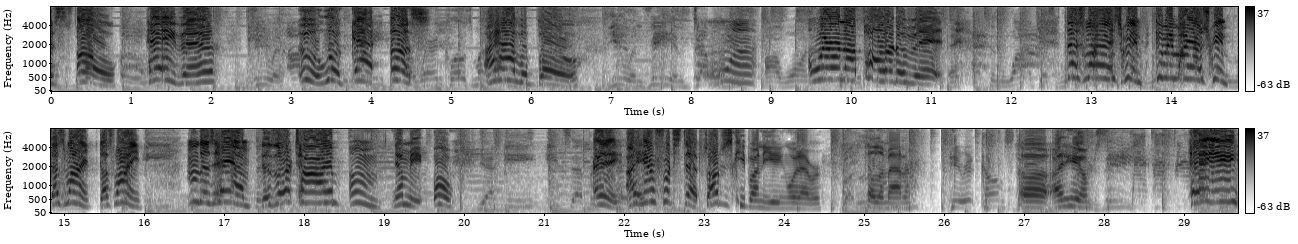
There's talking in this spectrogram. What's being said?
is Oh? Hey there. Q and I Ooh, look at us. wearing clothes much I have a bow. U and V and W Uh, We're not part of it. And X just That's my ice cream. Give me my ice cream. That's mine. That's mine. Mmm, this ham. Dessert time. Mmm, yummy. Oh. yeah, eats everything. Hey, I hear footsteps. I'll just keep on eating whatever. Doesn't matter. Here it comes. Uh, I hear him. Hey,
